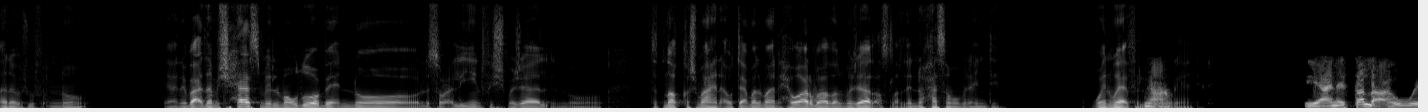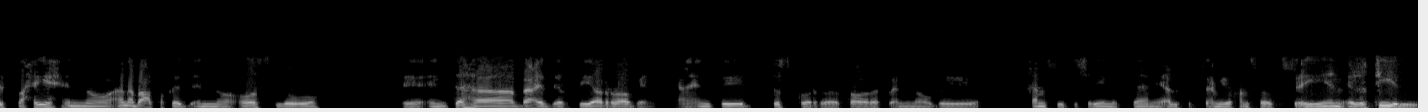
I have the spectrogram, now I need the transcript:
أنا بشوف إنه يعني بعدها مش حاسم الموضوع بإنه الإسرائيليين فيش مجال إنه تتناقش معهم أو تعمل معهم حوار بهذا المجال أصلا لأنه حسموا من عندهم. وين واقف الأمور نعم. يعني؟ يعني طلع هو الصحيح إنه أنا بعتقد إنه أوسلو آه، انتهى بعد اغتيال رابن يعني أنت بتذكر طارق إنه ب 5 تشرين الثاني 1995 اغتيل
